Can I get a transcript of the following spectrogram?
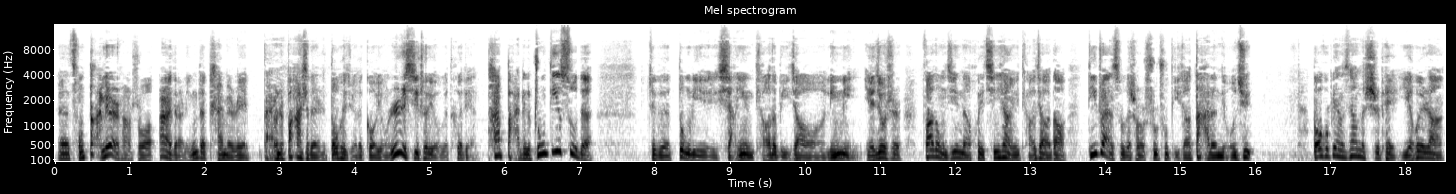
呃，从大面上说，二点零的凯美瑞百分之八十的人都会觉得够用。日系车有个特点，它把这个中低速的这个动力响应调的比较灵敏，也就是发动机呢会倾向于调教到低转速的时候输出比较大的扭矩，包括变速箱的适配也会让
